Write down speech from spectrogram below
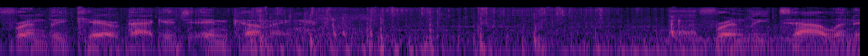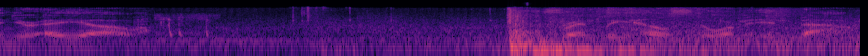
Friendly care package incoming. Friendly Talon in your AO. Friendly Hellstorm inbound.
